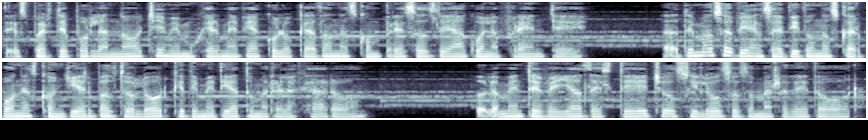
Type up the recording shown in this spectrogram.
Desperté por la noche y mi mujer me había colocado unas compresas de agua en la frente. Además había encendido unos carbones con hierbas de olor que de inmediato me relajaron. Solamente veía destellos y luces a mi alrededor.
